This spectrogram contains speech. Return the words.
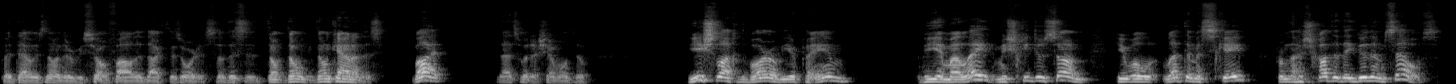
But that was known that Rabbi Yisrael followed the doctor's orders. So this is don't don't don't count on this. But that's what Hashem will do. Yishlach dvarav yirpaim v'yemaleit mishchitu sam. He will let them escape from the hashchata they do themselves.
